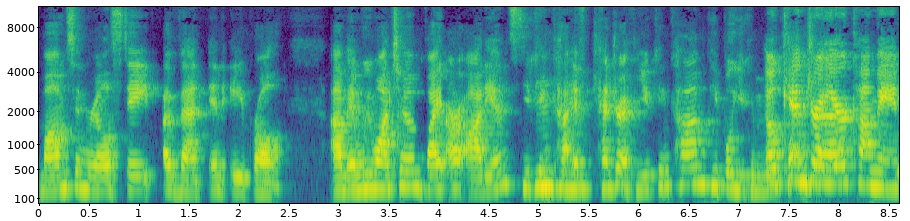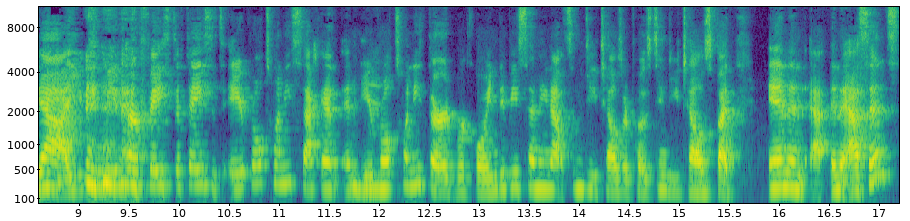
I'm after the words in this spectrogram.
Moms in Real Estate event in April. Um, and we want to invite our audience. You can, Mhm. if Kendra, if you can come, people you can meet. Oh, Kendra, you're coming. Yeah, you can meet her face to face. It's April 22nd and Mhm. April 23rd. We're going to be sending out some details or posting details, but in an, in essence,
